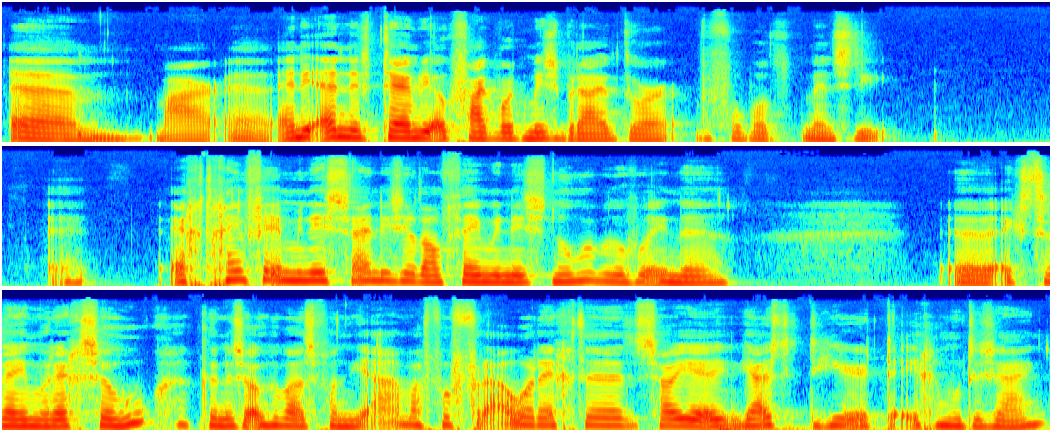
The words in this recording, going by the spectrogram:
Ehm, maar, eh, en, die, en de term die ook vaak wordt misbruikt door bijvoorbeeld mensen die eh, echt geen feminist zijn, die zich dan feminist noemen. Bijvoorbeeld in de eh extreemrechtse hoek kunnen ze ook nog wel eens van, ja, maar voor vrouwenrechten zou je juist hier tegen moeten zijn.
